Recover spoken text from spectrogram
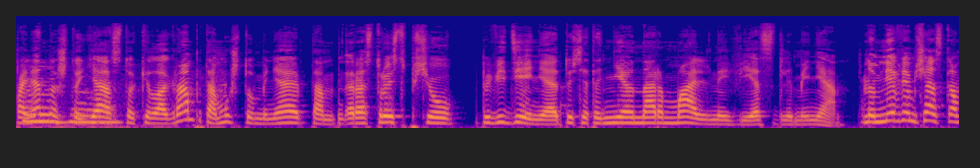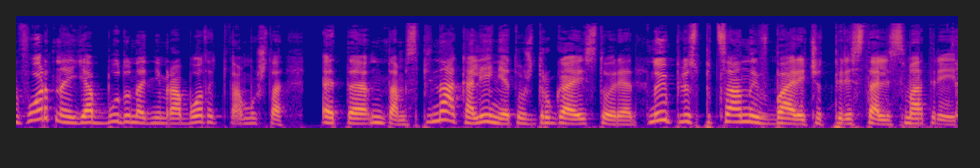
Понятно, mm-hmm. что я 100 килограмм, потому что у меня там расстройство пищевого поведения. То есть это ненормальный вес для меня. Но мне в нем сейчас комфортно, и я буду над ним работать, потому что это, ну там, спина, колени, это уже другая история. Ну и плюс пацаны в баре что-то перестали смотреть.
